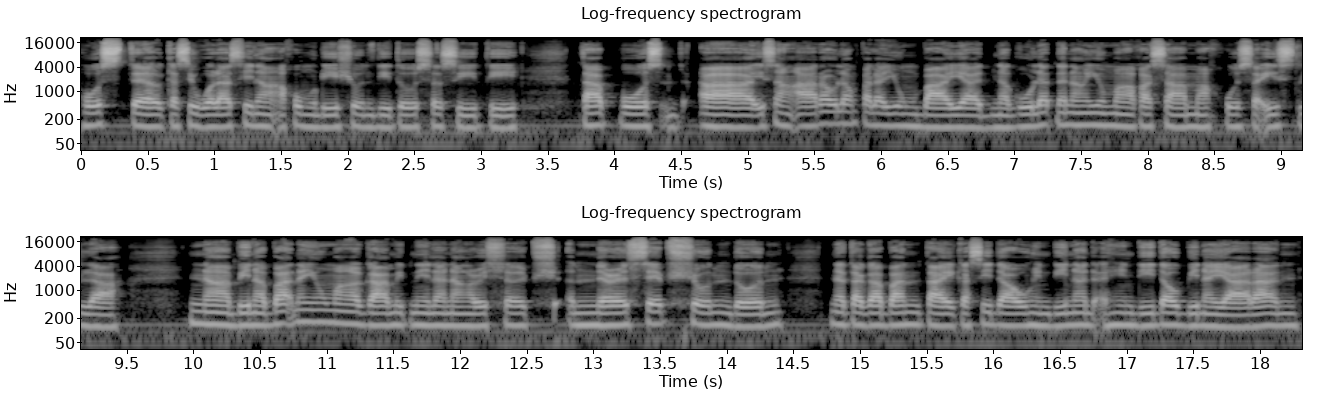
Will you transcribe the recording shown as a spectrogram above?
hostel kasi wala silang accommodation dito sa city. Tapos ah, isang araw lang pala yung bayad. Nagulat na lang yung mga kasama ko sa isla na binaba na yung mga gamit nila ng reception, reception doon na tagabantay kasi daw hindi na hindi daw binayaran.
